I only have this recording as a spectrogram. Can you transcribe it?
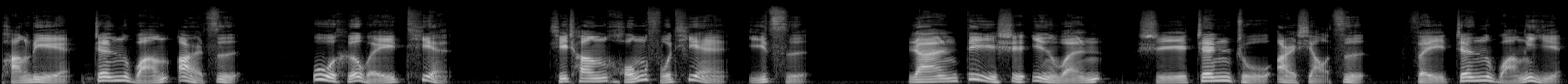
旁列。真王二字，物何为天？其称洪福天以此。然地势印文，使真主二小字，非真王也。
